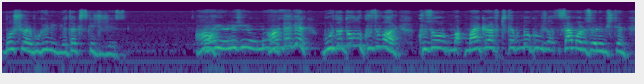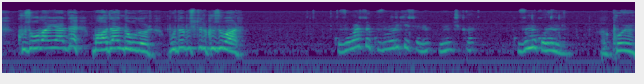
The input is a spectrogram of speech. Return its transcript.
boş ver bugün yataksız geçireceğiz. Aha, Hayır öyle şey olmaz. aha gel gel. Burada dolu kuzu var. Kuzu Ma- Minecraft kitabında okumuş. Sen bana söylemiştin. Kuzu olan yerde maden de olur. Burada bir sürü kuzu var. Kuzu varsa kuzuları keselim. Yün çıkar. Kuzu mu koyun mu? Ha, Koyun.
